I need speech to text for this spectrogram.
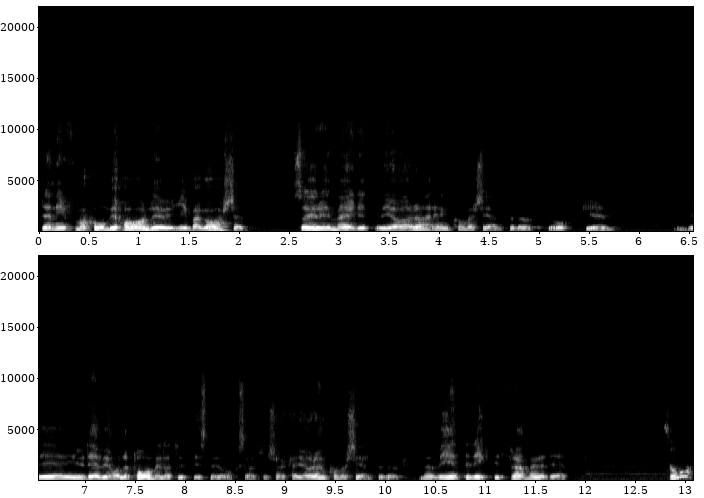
den information vi har nu i bagaget så är det möjligt att göra en kommersiell produkt och eh, det är ju det vi håller på med naturligtvis nu också, att försöka göra en kommersiell produkt. Men vi är inte riktigt framme vid det. Så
